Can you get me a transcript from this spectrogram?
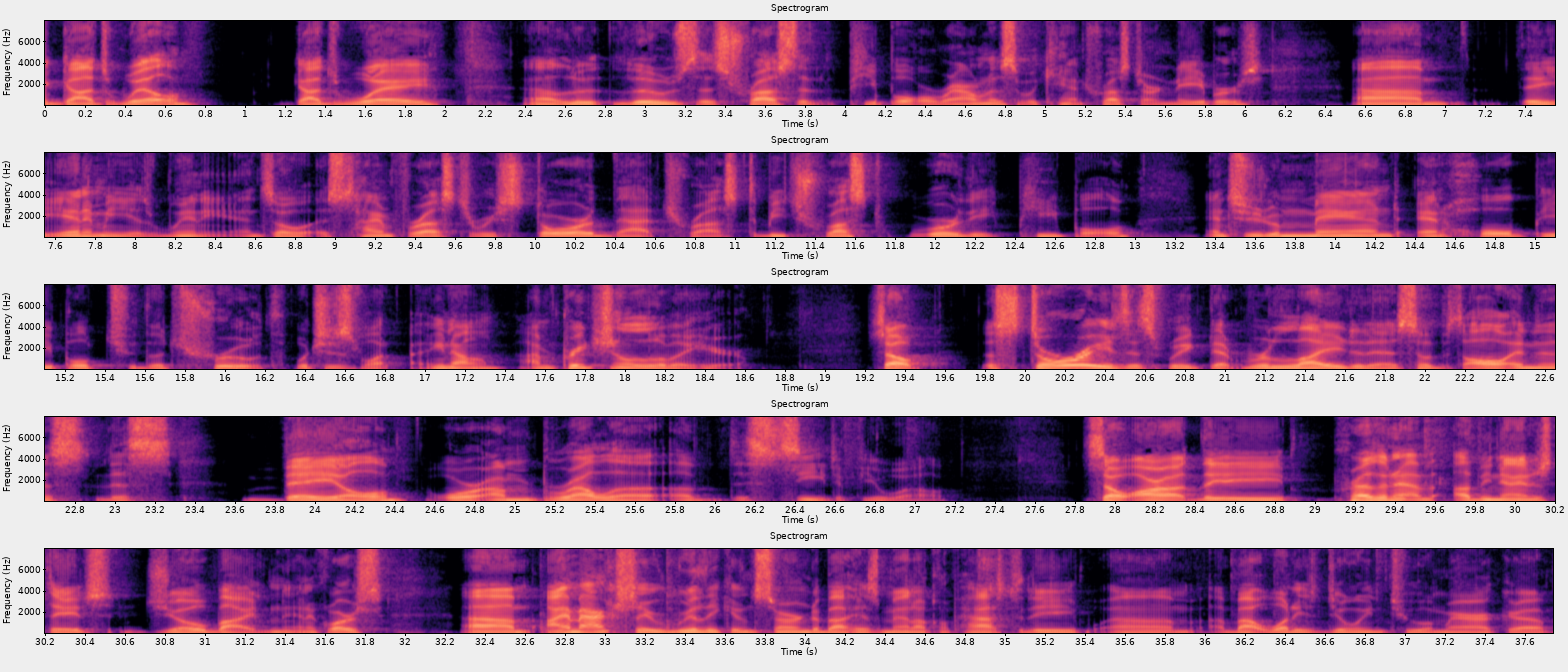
God's will, God's way, uh, lose this trust that people around us, we can't trust our neighbors, um, the enemy is winning. And so it's time for us to restore that trust, to be trustworthy people, and to demand and hold people to the truth, which is what, you know, I'm preaching a little bit here. So the stories this week that relate to this, so it's all in this, this veil or umbrella of deceit, if you will. So, our, the president of the United States, Joe Biden, and of course, um, I'm actually really concerned about his mental capacity, um, about what he's doing to America,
